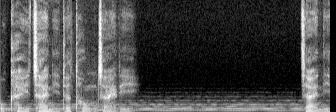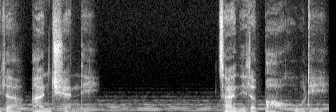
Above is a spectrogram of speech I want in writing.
我可以在你的同在里，在你的安全里。在你的保护里，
